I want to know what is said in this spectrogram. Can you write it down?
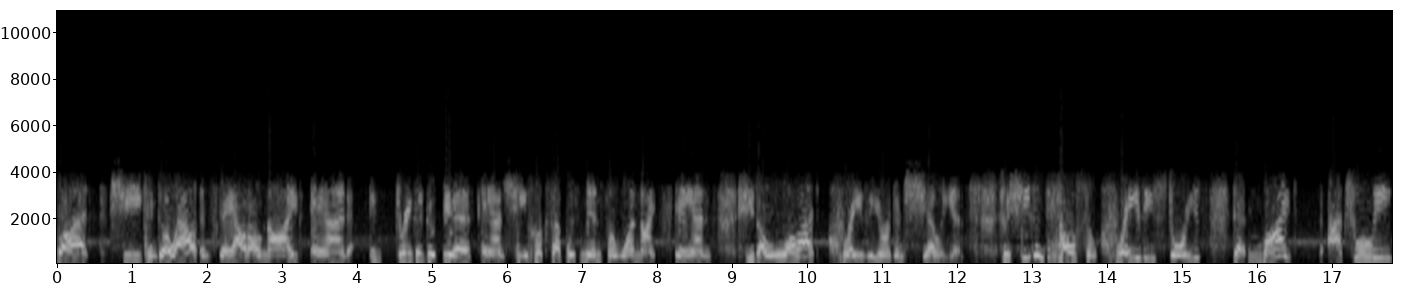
but she can go out and stay out all night and drink a good bit and she hooks up with men for one night stands. She's a lot crazier than Shelley is. So she can tell some crazy stories that might actually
